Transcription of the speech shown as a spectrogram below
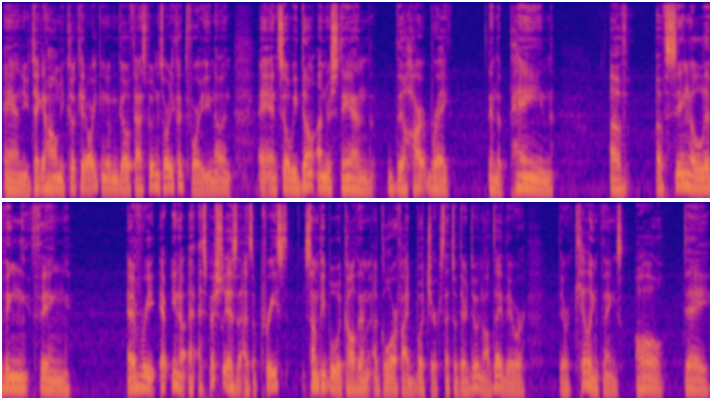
and you take it home, you cook it, or you can even go fast food and it's already cooked for you. You know, and and so we don't understand the heartbreak and the pain of of seeing a living thing every you know especially as as a priest some people would call them a glorified butcher because that's what they're doing all day. They were they were killing things all day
